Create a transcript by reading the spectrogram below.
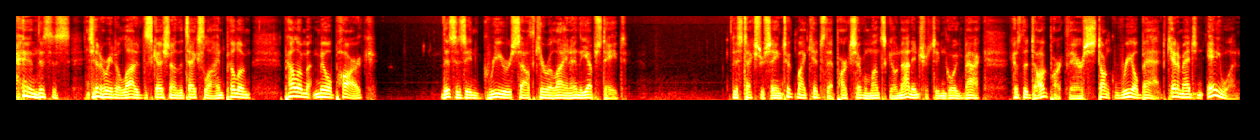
and this has generated a lot of discussion on the text line. Pelham, Pelham Mill Park. This is in Greer, South Carolina, in the upstate. This texter saying, took my kids to that park several months ago. Not interested in going back because the dog park there stunk real bad. Can't imagine anyone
